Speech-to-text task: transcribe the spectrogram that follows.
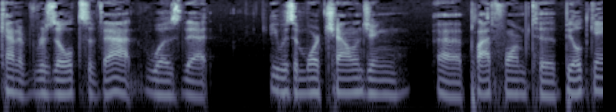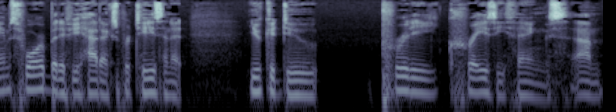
kind of results of that was that it was a more challenging uh, platform to build games for, but if you had expertise in it, you could do pretty crazy things. Um,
